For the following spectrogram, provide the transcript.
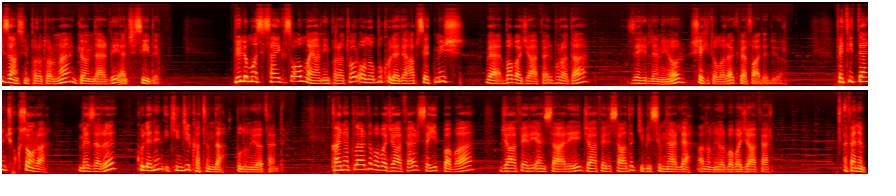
Bizans imparatoruna gönderdiği elçisiydi. Diplomasi saygısı olmayan imparator onu bu kulede hapsetmiş ve Baba Cafer burada zehirleniyor, şehit olarak vefat ediyor. Fetihten çok sonra mezarı kulenin ikinci katında bulunuyor efendim. Kaynaklarda Baba Cafer, Seyit Baba, Caferi Ensari, Caferi Sadık gibi isimlerle anılıyor Baba Cafer. Efendim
